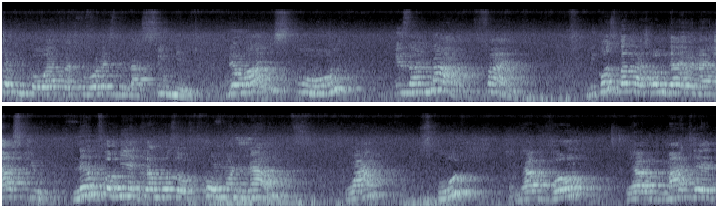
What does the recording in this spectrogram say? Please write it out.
technical words that we've always been assuming. The word school is a noun, fine. Because back at home there, when I ask you, name for me examples of common nouns. One, school, we have home, we have market,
